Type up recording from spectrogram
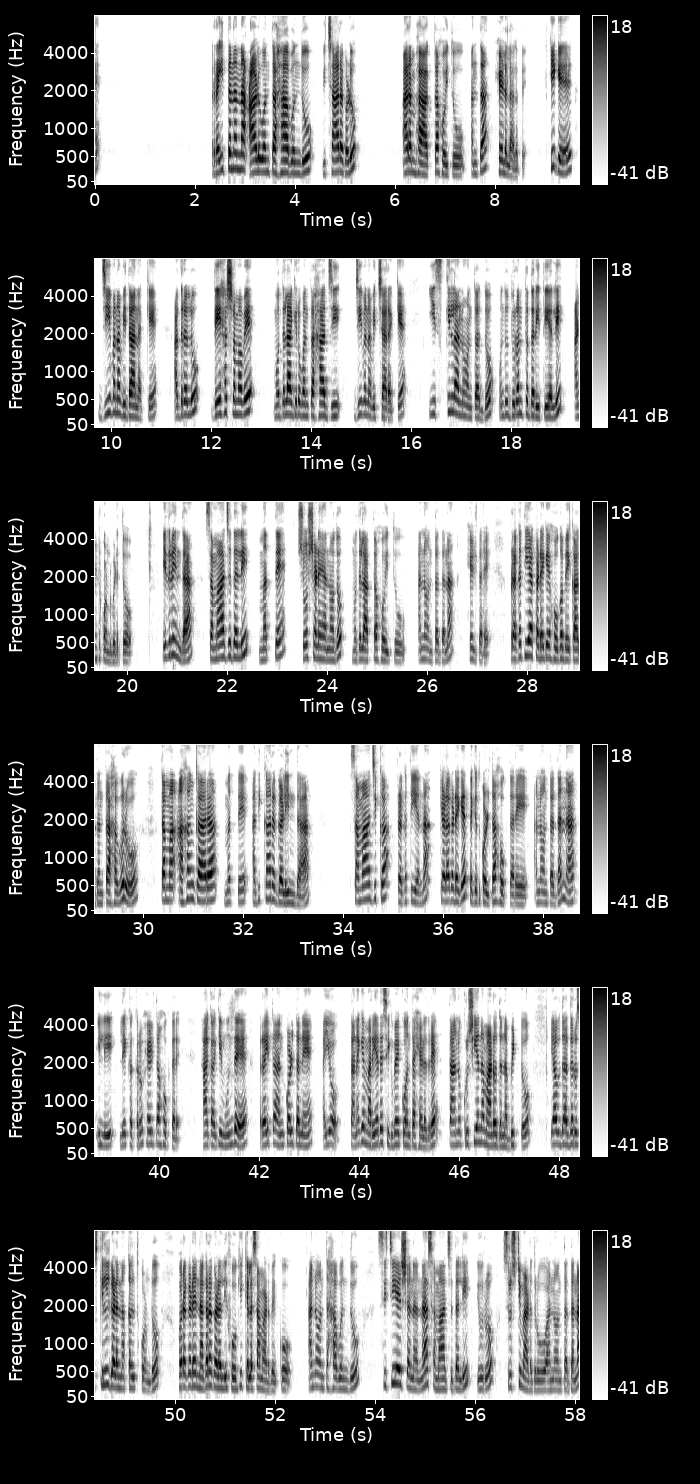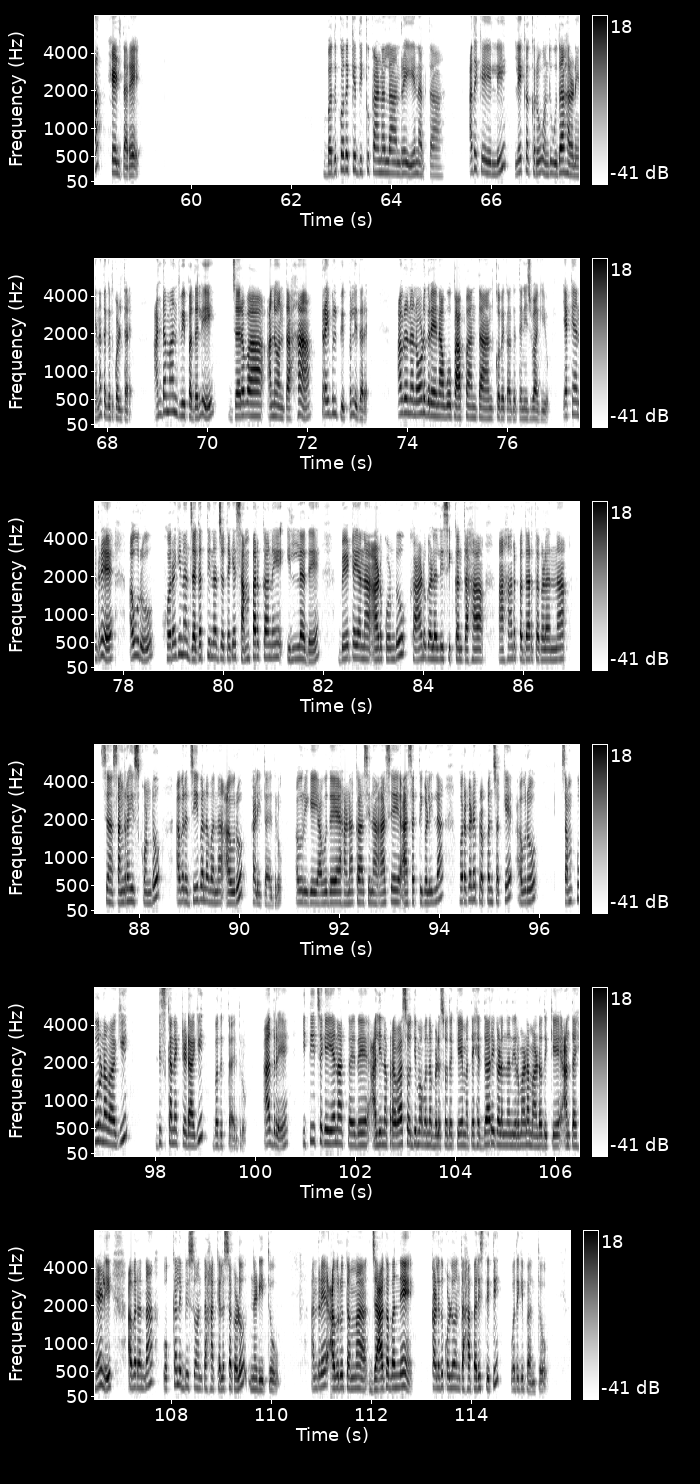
ರೈತನನ್ನು ಆಳುವಂತಹ ಒಂದು ವಿಚಾರಗಳು ಆರಂಭ ಆಗ್ತಾ ಹೋಯಿತು ಅಂತ ಹೇಳಲಾಗುತ್ತೆ. ಹೀಗೆ ಜೀವನ ವಿಧಾನಕ್ಕೆ ಅದರಲ್ಲೂ ದೇಹಶ್ರಮವೇ ಮೊದಲಾಗಿರುವಂತಹ ಜೀ, ಜೀವನ ವಿಚಾರಕ್ಕೆ ಈ ಸ್ಕಿಲ್ ಅನ್ನುವಂಥದ್ದು ಒಂದು ದುರಂತದ ರೀತಿಯಲ್ಲಿ ಅಂಟುಕೊಂಡು ಬಿಡ್ತು ಇದರಿಂದ ಸಮಾಜದಲ್ಲಿ ಮತ್ತೆ ಶೋಷಣೆ ಅನ್ನೋದು ಮೊದಲಾಗ್ತಾ ಹೋಯಿತು ಅನ್ನೋವಂಥದ್ದನ್ನು ಹೇಳ್ತಾರೆ. ಪ್ರಗತಿಯ ಕಡೆಗೆ ಹೋಗಬೇಕಾದಂತಹವರು ತಮ್ಮ ಅಹಂಕಾರ ಮತ್ತು ಅಧಿಕಾರಗಳಿಂದ ಸಾಮಾಜಿಕ ಪ್ರಗತಿಯನ್ನು ಕೆಳಗಡೆಗೆ ತೆಗೆದುಕೊಳ್ತಾ ಹೋಗ್ತಾರೆ ಅನ್ನೋವಂಥದ್ದನ್ನು ಇಲ್ಲಿ ಲೇಖಕರು ಹೇಳ್ತಾ ಹೋಗ್ತಾರೆ. ಹಾಗಾಗಿ ಮುಂದೆ ರೈತ ಅಂದ್ಕೊಳ್ತಾನೆ ಅಯ್ಯೋ, ತನಗೆ ಮರ್ಯಾದೆ ಸಿಗಬೇಕು ಅಂತ ಹೇಳಿದ್ರೆ ತಾನು ಕೃಷಿಯನ್ನು ಮಾಡೋದನ್ನು ಬಿಟ್ಟು ಯಾವುದಾದರೂ ಸ್ಕಿಲ್ಗಳನ್ನು ಕಲ್ತ್ಕೊಂಡು ಹೊರಗಡೆ ನಗರಗಳಲ್ಲಿ ಹೋಗಿ ಕೆಲಸ ಮಾಡಬೇಕು ಅನ್ನುವಂತಹ ಒಂದು ಸಿಚುಯೇಷನನ್ನು ಸಮಾಜದಲ್ಲಿ ಇವರು ಸೃಷ್ಟಿ ಮಾಡಿದ್ರು ಅನ್ನುವಂಥದ್ದನ್ನು ಹೇಳ್ತಾರೆ. ಬದುಕೋದಕ್ಕೆ ದಿಕ್ಕು ಕಾಣಲ್ಲ ಅಂದರೆ ಏನರ್ಥ? ಅದಕ್ಕೆ ಇಲ್ಲಿ ಲೇಖಕರು ಒಂದು ಉದಾಹರಣೆಯನ್ನು ತೆಗೆದುಕೊಳ್ತಾರೆ. ಅಂಡಮಾನ್ ದ್ವೀಪದಲ್ಲಿ ಜರವಾ ಅನ್ನುವಂತಹ ಟ್ರೈಬಲ್ ಪೀಪಲ್ ಇದ್ದಾರೆ. ಅವರನ್ನು ನೋಡಿದ್ರೆ ನಾವು ಪಾಪ ಅಂತ ಅಂದ್ಕೋಬೇಕಾಗುತ್ತೆ ನಿಜವಾಗಿಯೂ. ಯಾಕೆಂದರೆ ಅವರು ಹೊರಗಿನ ಜಗತ್ತಿನ ಜೊತೆಗೆ ಸಂಪರ್ಕನೇ ಇಲ್ಲದೆ ಬೇಟೆಯನ್ನು ಆಡಿಕೊಂಡು ಕಾಡುಗಳಲ್ಲಿ ಸಿಕ್ಕಂತಹ ಆಹಾರ ಪದಾರ್ಥಗಳನ್ನು ಸಂಗ್ರಹಿಸಿಕೊಂಡು ಅವರ ಜೀವನವನ್ನು ಅವರು ಕಳೀತಾ ಇದ್ರು. ಅವರಿಗೆ ಯಾವುದೇ ಹಣಕಾಸಿನ ಆಸೆ ಆಸಕ್ತಿಗಳಿಲ್ಲ. ಹೊರಗಡೆ ಪ್ರಪಂಚಕ್ಕೆ ಅವರು ಸಂಪೂರ್ಣವಾಗಿ ಡಿಸ್ಕನೆಕ್ಟೆಡ್ ಆಗಿ ಬದುಕ್ತಾ ಇದ್ರು. ಆದರೆ ಇತ್ತೀಚೆಗೆ ಏನಾಗ್ತಾ ಇದೆ? ಅಲ್ಲಿನ ಪ್ರವಾಸೋದ್ಯಮವನ್ನು ಬೆಳೆಸೋದಕ್ಕೆ ಮತ್ತು ಹೆದ್ದಾರಿಗಳನ್ನು ನಿರ್ಮಾಣ ಮಾಡೋದಕ್ಕೆ ಅಂತ ಹೇಳಿ ಅವರನ್ನು ಒಕ್ಕಲೆಬ್ಬಿಸುವಂತಹ ಕೆಲಸಗಳು ನಡೀತು. ಅಂದರೆ ಅವರು ತಮ್ಮ ಜಾಗವನ್ನೇ ಕಳೆದುಕೊಳ್ಳುವಂತಹ ಪರಿಸ್ಥಿತಿ ಒದಗಿ ಬಂತು.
